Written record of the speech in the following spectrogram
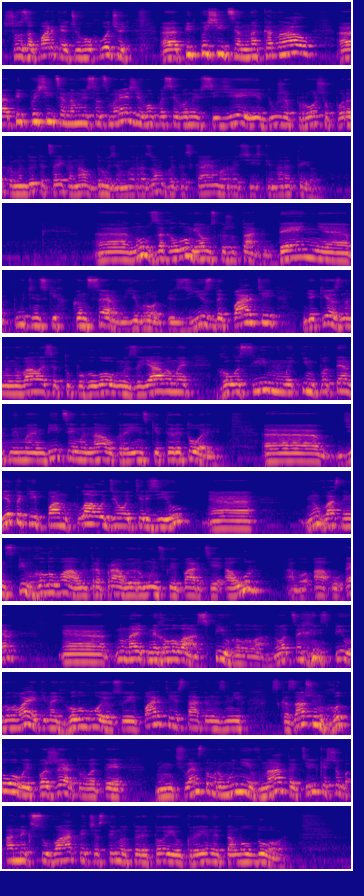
Що за партія, чого хочуть? Е, Підпишіться на канал, е, підпишіться на мої соцмережі. В описі вони всі є. І дуже прошу порекомендуйте цей канал друзям. Ми разом витискаємо російські наративи. Е, Ну, загалом я вам скажу так: день е, путінських консерв в Європі, з'їзди партій, які ознаменувалися тупоголовими заявами, голослівними імпотентними амбіціями на українські території. Е, Є такий пан Клаудіо Тірзів. Е, Ну, власне, він співголова ультраправої румунської партії АУР або АУР. Е, ну, навіть не голова, а співголова. Ну, це співголова, який навіть головою в своїй партії стати не зміг, сказав, що він готовий пожертвувати членством Румунії в НАТО тільки щоб анексувати частину території України та Молдови.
